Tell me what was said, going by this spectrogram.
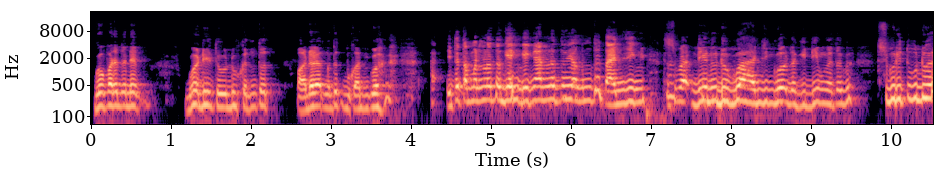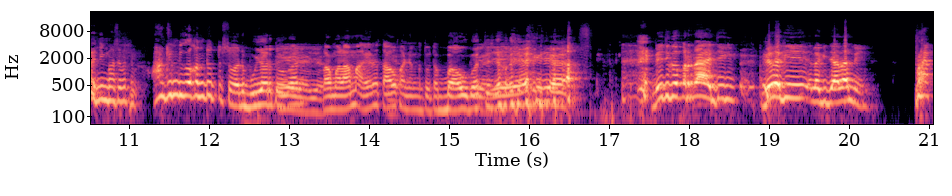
gue pada tuh deh gue dituduh kentut padahal yang kentut bukan gue itu temen lu tuh geng-gengan lu tuh yang kentut anjing terus dia nuduh gue anjing gue lagi diem nggak tau gue terus gue dituduh anjing masa anjing juga kentut terus ada buyar tuh Iya, kan iya, iya. lama-lama akhirnya tahu kan yang kentutnya bau banget Iya, tuh. Dia juga pernah anjing. Dia lagi lagi jalan nih. Pret,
